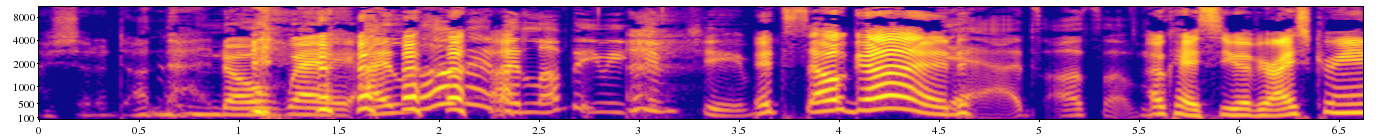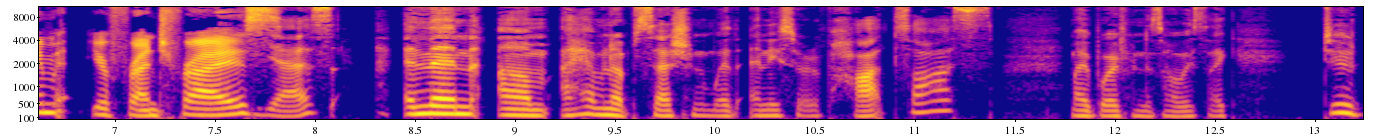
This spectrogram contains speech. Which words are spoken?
I should have done that. No way. I love it. I love that you eat kimchi. It's so good. yeah, it's awesome. Okay, so you have your ice cream, your french fries. Yes. And then um, I have an obsession with any sort of hot sauce. My boyfriend is always like, dude,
